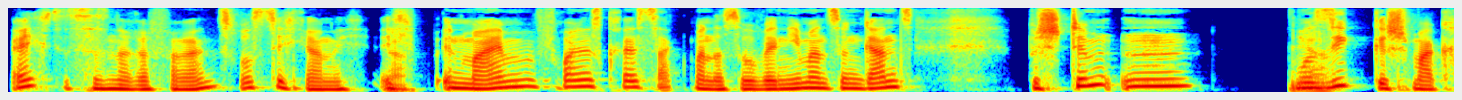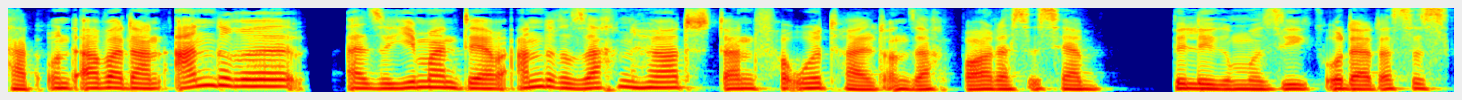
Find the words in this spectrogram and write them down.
Echt? Ist das eine Referenz? Wusste ich gar nicht. Ja. Ich, in meinem Freundeskreis sagt man das so. Wenn jemand so einen ganz bestimmten Ja. Musikgeschmack hat und aber dann andere, also jemand, der andere Sachen hört, dann verurteilt und sagt, boah, das ist ja billige Musik oder das ist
